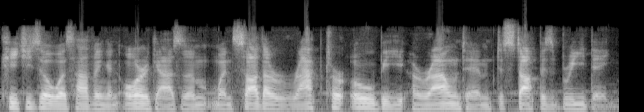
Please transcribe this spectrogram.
Kichizo was having an orgasm when Sada wrapped her obi around him to stop his breathing.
